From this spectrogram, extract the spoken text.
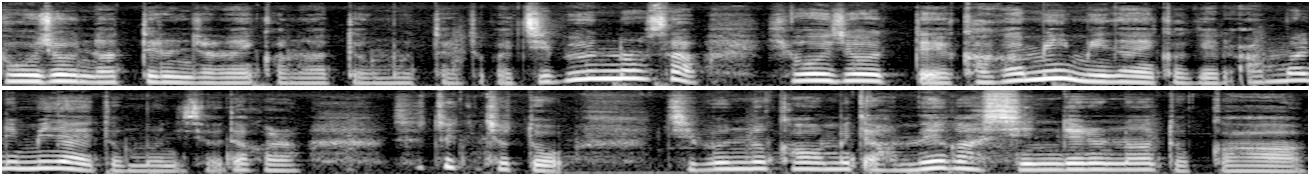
表情になってるんじゃないかなって思ったりとか自分のさ表情って鏡見ない限りあんまり見ないと思うんですよだからそういう時ちょっと自分の顔見てあ目が死んでるなとか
